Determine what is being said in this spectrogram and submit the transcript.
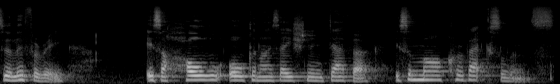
delivery is a whole organisation endeavour is a marker of excellence.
